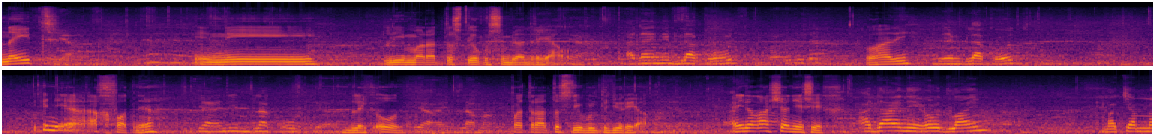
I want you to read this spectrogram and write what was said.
night? Ya. ini 529 real. Ya. ada ini black wood wahadi ini black wood ini akhwatnya. ya ini black wood ya. black wood ya, ini lama. 477 real. Ya. أين الاشن يا شيخ؟ عدايني عود لايم ما تم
